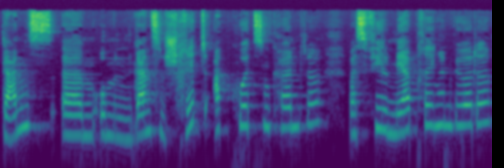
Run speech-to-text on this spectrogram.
ganz ähm, um einen ganzen Schritt abkürzen könnte, was viel mehr bringen würde,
